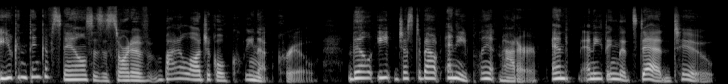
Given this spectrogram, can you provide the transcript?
You can think of snails as a sort of biological cleanup crew. They'll eat just about any plant matter, and anything that's dead, too.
